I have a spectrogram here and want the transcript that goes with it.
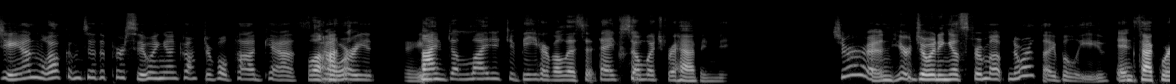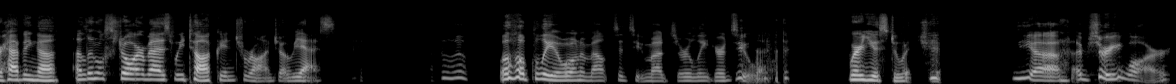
Jan. Welcome to the Pursuing Uncomfortable podcast. Well, How I'm are you today? I'm delighted to be here, Melissa. Thanks so much for having me. Sure. And you're joining us from up north, I believe. In fact, we're having a, a little storm as we talk in Toronto. Yes. Well, hopefully it won't amount to too much or linger too long. We're used to it. Yeah, I'm sure you are.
